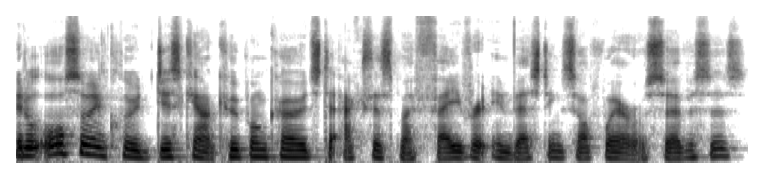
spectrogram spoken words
It'll also include discount coupon codes to access my favorite investing software or services.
